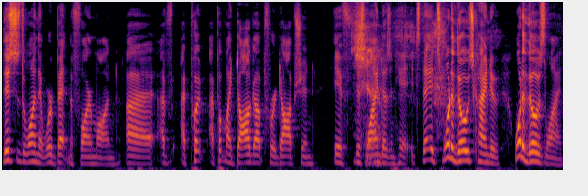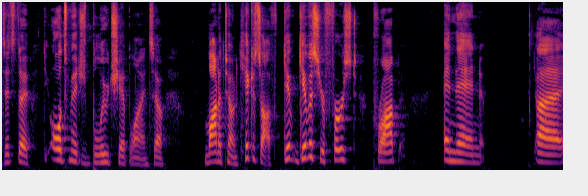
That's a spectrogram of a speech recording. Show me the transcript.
this is the one that we're betting the farm on. Uh, I've I put I put my dog up for adoption if this yeah. line doesn't hit. It's the, it's one of those kind of one of those lines. It's the the ultimate just blue chip line. So monotone. Kick us off. Give give us your first prop, and then uh,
